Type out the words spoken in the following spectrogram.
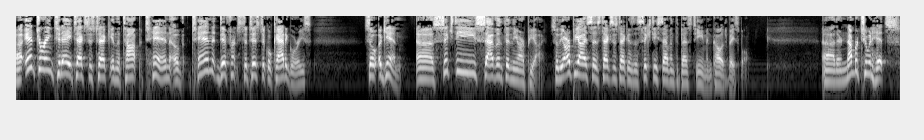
Uh, entering today, Texas Tech in the top 10 of 10 different statistical categories. So again, uh, 67th in the RPI. So the RPI says Texas Tech is the 67th best team in college baseball. Uh, they're number two in hits.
